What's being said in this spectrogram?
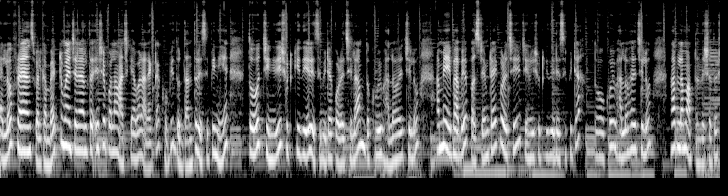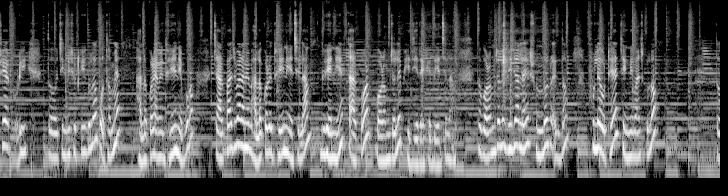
Hello friends welcome back to my channel তো এসে পড়লাম আজকে আবার আরেকটা খুবই দুর্দান্ত রেসিপি নিয়ে। তো চিংড়ি শুটকি দিয়ে রেসিপিটা করেছিলাম, তো খুবই ভালো হয়েছিল। আমি এইভাবে ফার্স্ট টাইম ট্রাই করেছি চিংড়ি শুটকি দিয়ে রেসিপিটা তো খুবই ভালো হয়েছিল। ভাবলাম আপনাদের সাথেও শেয়ার করি। তো চিংড়ি শুটকিগুলো প্রথমে ভালো করে আমি ধুয়ে নেব। চার পাঁচবার আমি ভালো করে ধুয়ে নিয়েছিলাম। ধুয়ে নিয়ে তারপর গরম জলে ভিজিয়ে রেখে দিয়েছিলাম। তো গরম জলে ভিজালে সুন্দর একদম ফুলে ওঠে চিংড়ি মাছগুলো। তো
